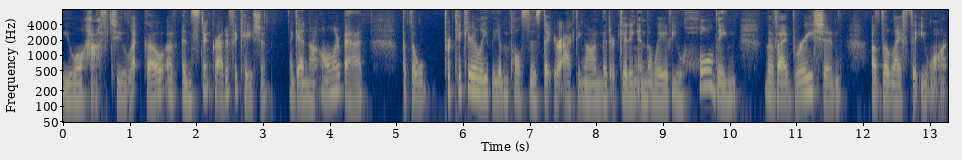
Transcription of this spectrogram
you will have to let go of instant gratification. Again, not all are bad, but the particularly the impulses that you're acting on that are getting in the way of you holding the vibration of the life that you want.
